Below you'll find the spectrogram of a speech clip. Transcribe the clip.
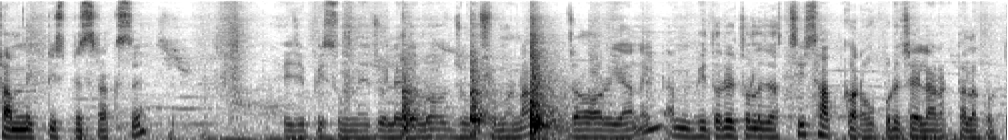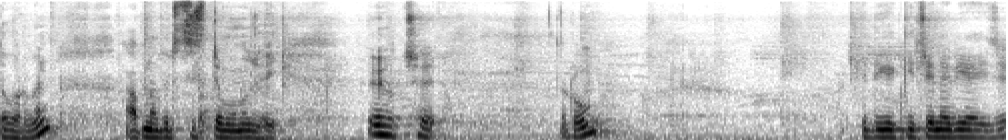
সামনে একটি স্পেস রাখছে। এই যে পিছনে চলে গেল যুগ সীমানা যাওয়ার ইয়া নেই। আমি ভিতরে চলে যাচ্ছি সাত করা, উপরে চাইলে আর একতলা করতে পারবেন। আপনাদের সিস্টেম অনুযায়ী। এই হচ্ছে রুম এদিকে কিচেন এরিয়া এই যে।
